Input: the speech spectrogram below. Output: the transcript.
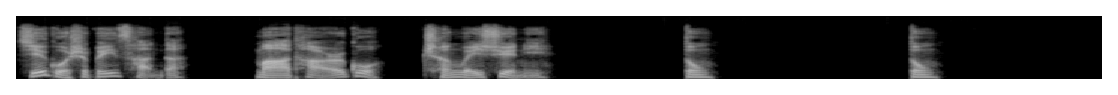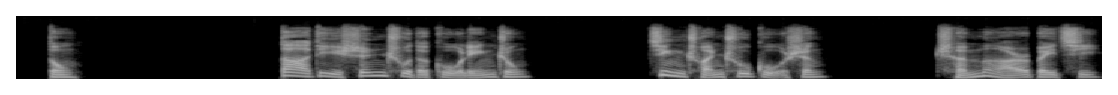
结果是悲惨的，马踏而过，成为血泥。咚咚咚，大地深处的古林中，竟传出鼓声，沉闷而悲凄，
